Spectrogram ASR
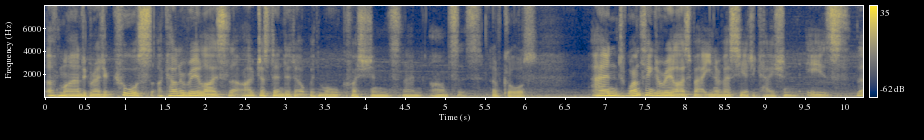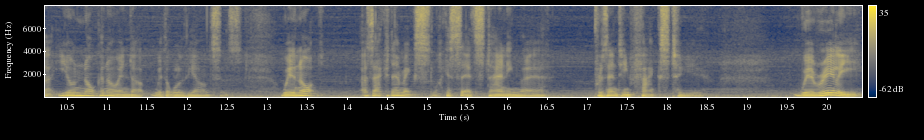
of my undergraduate course, I kind of realised that I've just ended up with more questions than answers. Of course. And one thing to realise about university education is that you're not going to end up with all of the answers. We're not, as academics, like I said, standing there presenting facts to you. We're really,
